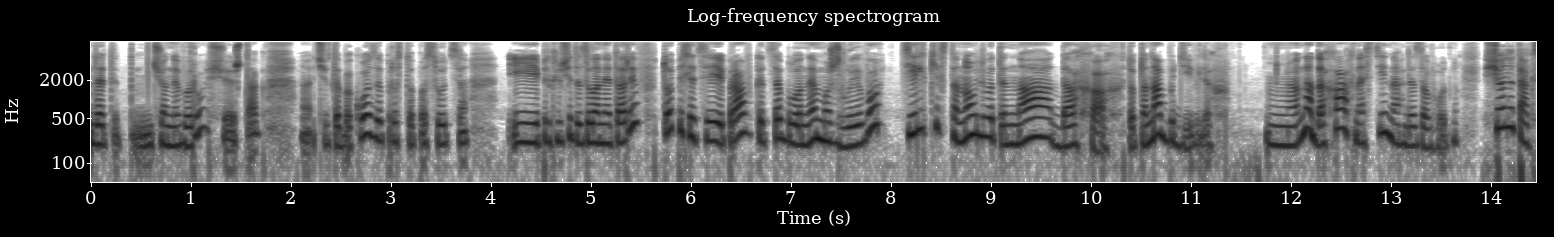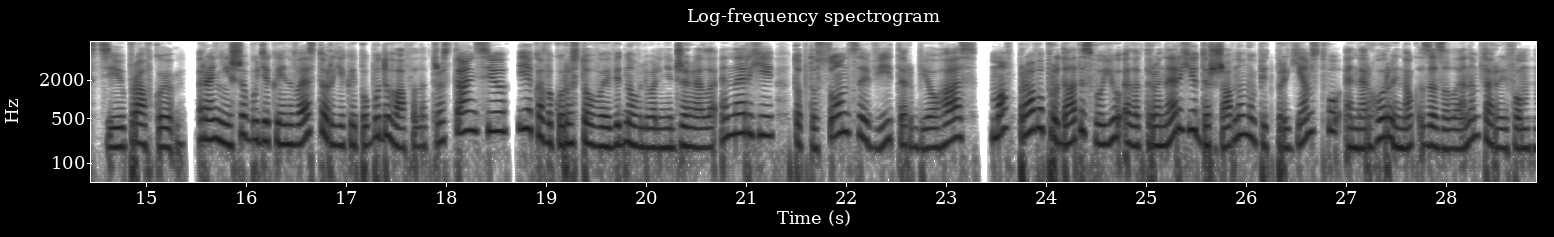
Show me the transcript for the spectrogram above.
де ти там нічого не вирощуєш, так? Е, чи в тебе кози просто пасуться, і підключити зелений тариф, то після цієї правки це було неможливо тільки встановлювати на дахах, тобто на будівлях. На дахах, на стінах, де завгодно. Що не так з цією правкою? Раніше будь-який інвестор, який побудував електростанцію і яка використовує відновлювальні джерела енергії, тобто сонце, вітер, біогаз, мав право продати свою електроенергію державному підприємству енергоринок за зеленим тарифом.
